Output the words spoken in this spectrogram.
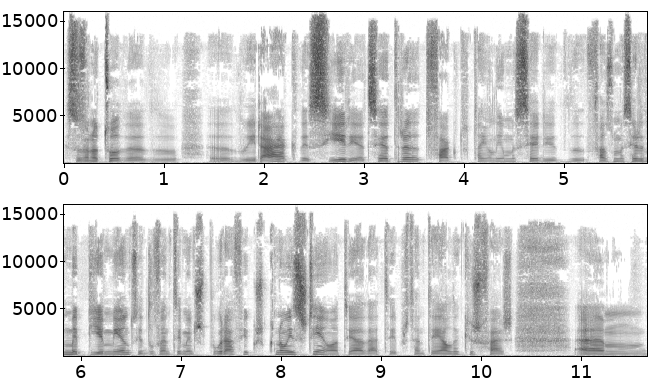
essa zona toda de, do Iraque, da Síria, etc., de facto tem ali uma série de, faz uma série de mapeamentos e de levantamentos topográficos que não existiam até à data, e portanto é ela que os faz. Um,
